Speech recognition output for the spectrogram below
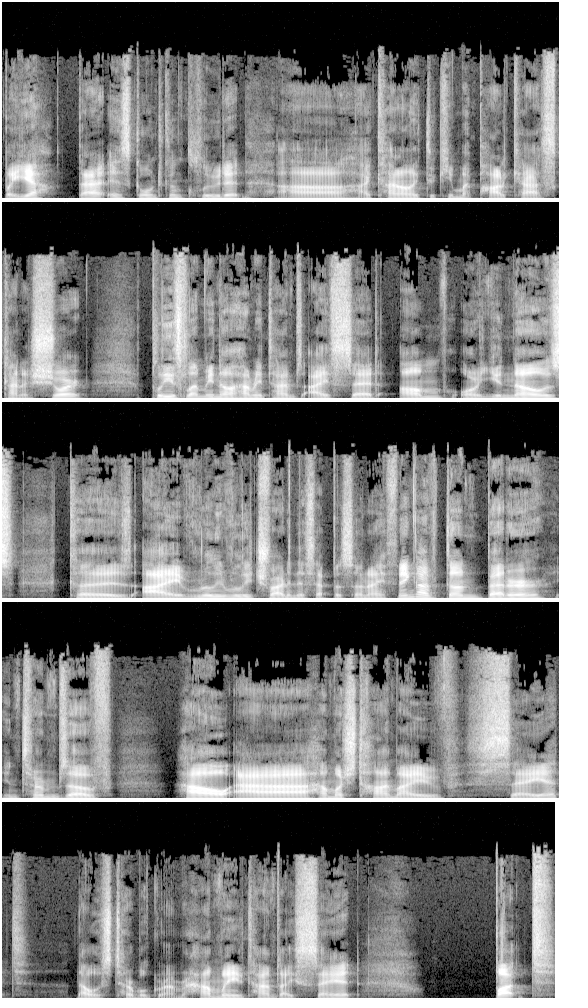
but yeah, that is going to conclude it. Uh, I kind of like to keep my podcast kind of short. Please let me know how many times I said um or you knows, because I really, really tried in this episode. And I think I've done better in terms of how uh, how much time I've say it. That was terrible grammar. How many times I say it. But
